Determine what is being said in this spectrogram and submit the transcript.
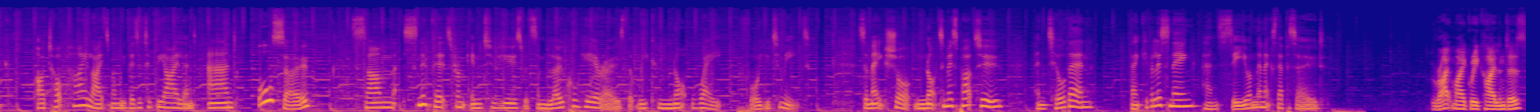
our top highlights when we visited the island, and also some snippets from interviews with some local heroes that we cannot wait for you to meet. So make sure not to miss part two. Until then, thank you for listening and see you on the next episode. Right, my Greek Islanders,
